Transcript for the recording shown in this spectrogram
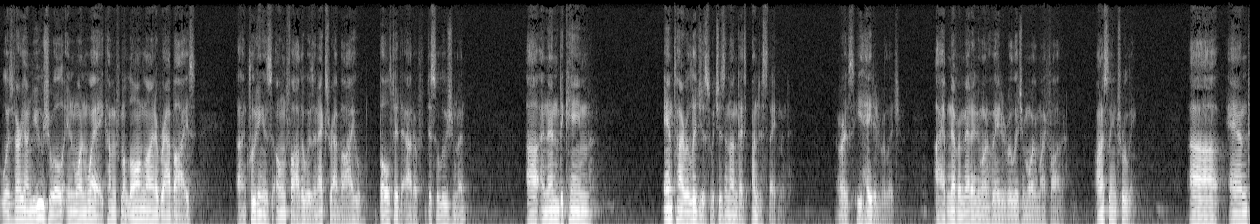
was very unusual in one way, coming from a long line of rabbis, uh, including his own father, was an ex-rabbi who bolted out of disillusionment, uh, and then became anti-religious, which is an under- understatement, whereas he hated religion. I have never met anyone who hated religion more than my father, honestly and truly. Uh, and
